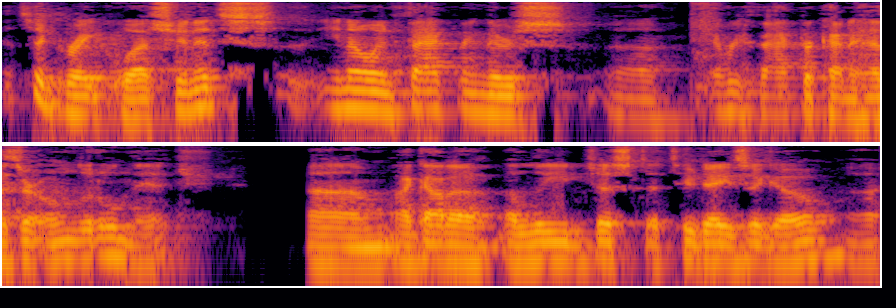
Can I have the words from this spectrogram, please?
That's a great question. It's you know in factoring, there's uh, every factor kind of has their own little niche. Um, I got a, a lead just uh, two days ago, uh,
